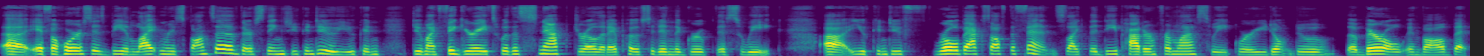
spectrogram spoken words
uh, if a horse is being light and responsive, there's things you can do. You can do my figure eights with a snap drill that I posted in the group this week. Uh, you can do rollbacks off the fence like the D pattern from last week where you don't do the barrel involved but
